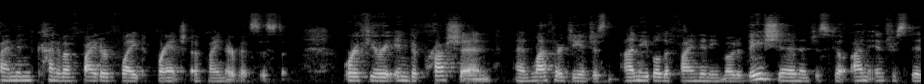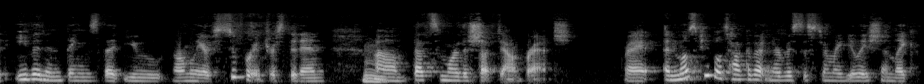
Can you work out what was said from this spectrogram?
I'm in kind of a fight or flight branch of my nervous system. Or if you're in depression and lethargy and just unable to find any motivation and just feel uninterested, even in things that you normally are super interested in, hmm. um, that's more the shutdown branch, right? And most people talk about nervous system regulation like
